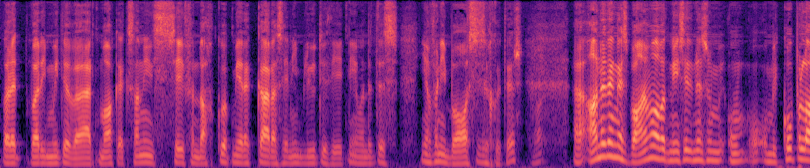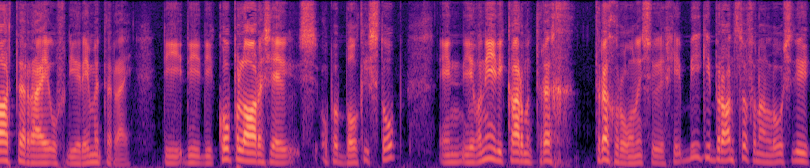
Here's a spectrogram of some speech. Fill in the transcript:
wat dit wat die moeite werd maak. Ek sal nie sê vandag koop meer 'n kar as hy nie Bluetooth het nie want dit is een van die basiese goeders. 'n uh, Ander ding is baie maal wat mense doen is om om om die koppelaar te ry of die remme te ry. Die die die koppelaar as jy op 'n bultjie stop en jy wil nie die kar moet terug terugrol nie so jy gee bietjie brandstof en dan los jy die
